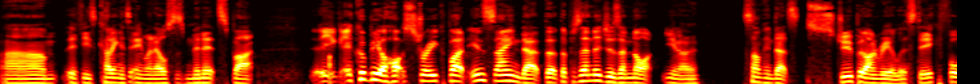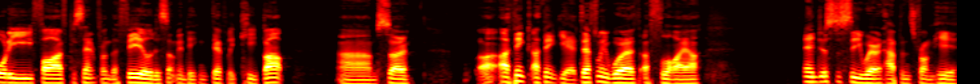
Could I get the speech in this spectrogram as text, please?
um, if he's cutting into anyone else's minutes, but it, it could be a hot streak, but in saying that, the, the percentages are not, you know, something that's stupid unrealistic. 45% from the field is something they can definitely keep up. Um, so I think, I think, yeah, definitely worth a flyer. And just to see where it happens from here.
